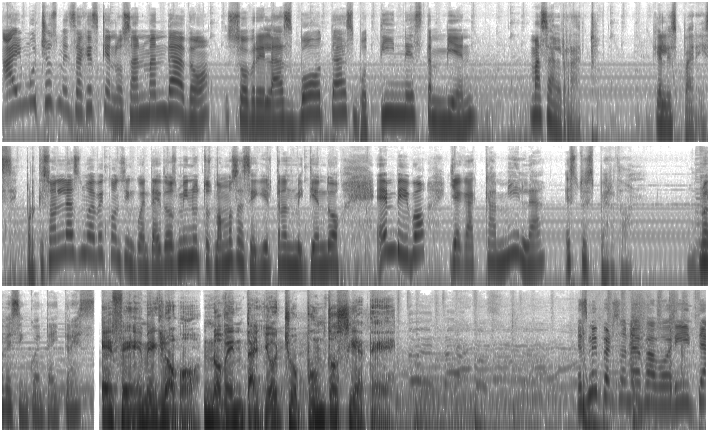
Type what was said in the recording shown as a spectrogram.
hay muchos mensajes que nos han mandado sobre las botas, botines también, más al rato. ¿Qué les parece? Porque son las 9 con 52 minutos. Vamos a seguir transmitiendo en vivo. Llega Camila. Esto es perdón. 953. FM Globo 98.7. Es mi persona favorita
